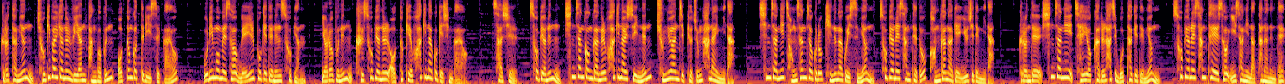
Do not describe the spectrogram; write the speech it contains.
그렇다면 조기 발견을 위한 방법은 어떤 것들이 있을까요? 우리 몸에서 매일 보게 되는 소변. 여러분은 그 소변을 어떻게 확인하고 계신가요? 사실, 소변은 신장 건강을 확인할 수 있는 중요한 지표 중 하나입니다. 신장이 정상적으로 기능하고 있으면 소변의 상태도 건강하게 유지됩니다. 그런데 신장이 제 역할을 하지 못하게 되면 소변의 상태에서 이상이 나타나는데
